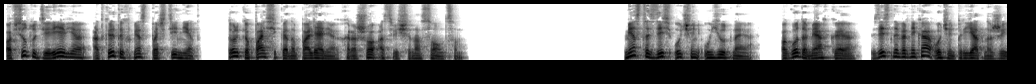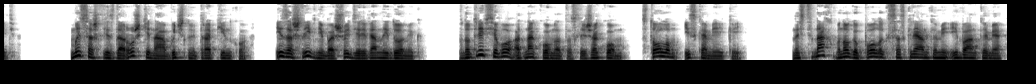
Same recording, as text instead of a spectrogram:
Повсюду деревья, открытых мест почти нет, только пасека на поляне хорошо освещена солнцем. Место здесь очень уютное, погода мягкая, здесь наверняка очень приятно жить. Мы сошли с дорожки на обычную тропинку и зашли в небольшой деревянный домик. Внутри всего одна комната с лежаком, столом и скамейкой. На стенах много полок со склянками и банками,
